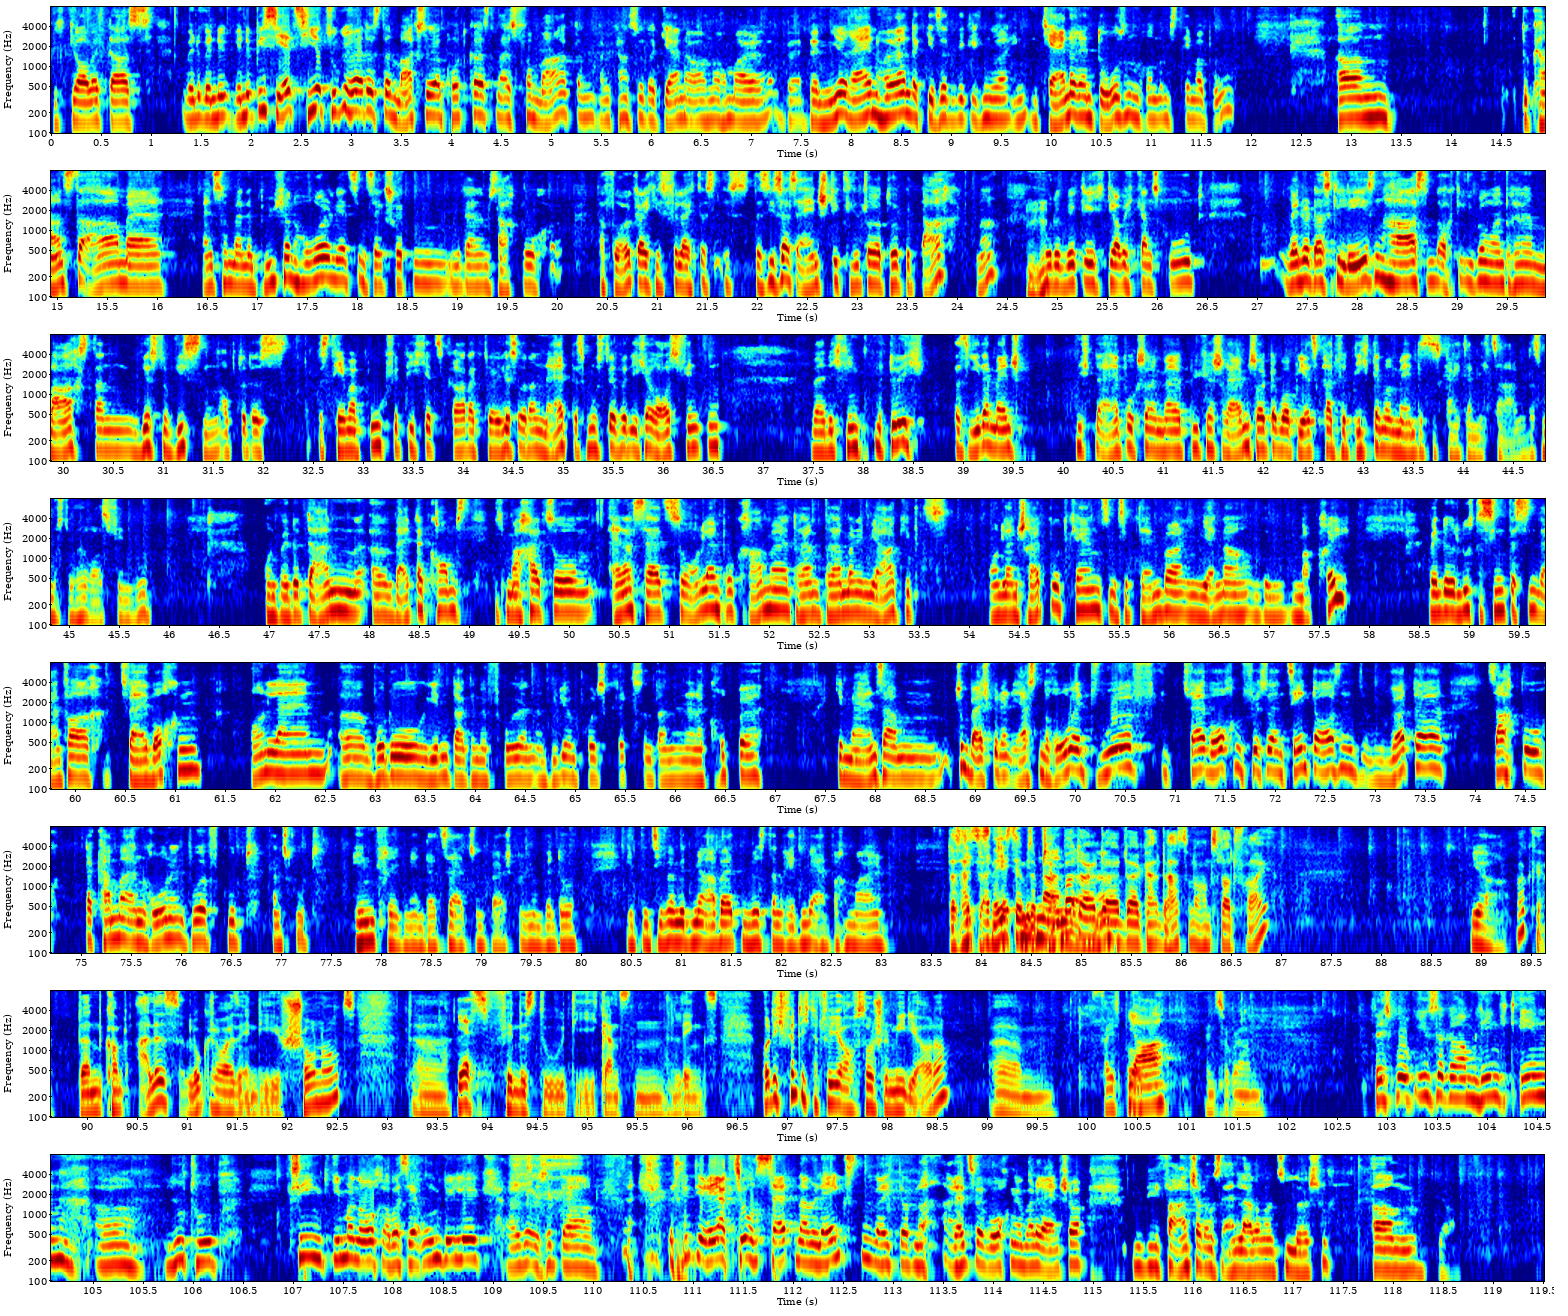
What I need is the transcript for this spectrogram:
Ich glaube, dass wenn du, wenn, du, wenn du bis jetzt hier zugehört hast, dann magst du ja Podcasten als Format, dann, dann kannst du da gerne auch nochmal bei, bei mir reinhören. Da geht es halt wirklich nur in, in, kleineren Dosen rund ums Thema Buch. Ähm, du kannst da auch mal eins von meinen Büchern holen, jetzt in sechs Schritten mit einem Sachbuch erfolgreich ist vielleicht, das ist, das ist als Einstiegsliteratur gedacht, ne? Mhm. wo du wirklich, glaube ich, ganz gut wenn du das gelesen hast und auch die Übungen drinnen machst, dann wirst du wissen, ob du das, das Thema Buch für dich jetzt gerade aktuell ist oder nicht. Das musst du ja für dich herausfinden, weil ich finde natürlich, dass jeder Mensch nicht nur ein Buch, sondern mehrere Bücher schreiben sollte, aber ob jetzt gerade für dich der Moment ist, das kann ich dir nicht sagen. Das musst du herausfinden. Und wenn du dann äh, weiterkommst, ich mache halt so einerseits so Online-Programme, drei, dreimal im Jahr gibt es Online-Schreibbootcamps im September, im Jänner und im, April. Wenn du Lust hast, sind, das sind einfach zwei Wochen online, äh, wo du jeden Tag in der Früh einen Videoimpuls kriegst und dann in einer Gruppe gemeinsam zum Beispiel den ersten Rohentwurf in zwei Wochen für so ein 10.000 Wörter Sachbuch, da kann man einen Rohentwurf gut, ganz gut hinkriegen in der Zeit zum Beispiel. Und wenn du intensiver mit mir arbeiten willst, dann reden wir einfach mal das heißt, das nächste im September, da, da, da, da hast du noch einen Slot frei? Ja. Okay. Dann kommt alles logischerweise in die Show Notes. Da yes. findest du die ganzen Links. Und ich finde dich natürlich auch auf Social Media, oder? Ähm, Facebook, ja. Instagram. Facebook, Instagram, LinkedIn, äh, YouTube. Xing immer noch, aber sehr unwillig. Also, also da, da sind die Reaktionszeiten am längsten, weil ich dort noch alle zwei Wochen einmal reinschaue, um die Veranstaltungseinladungen zu löschen. Ähm, ja.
